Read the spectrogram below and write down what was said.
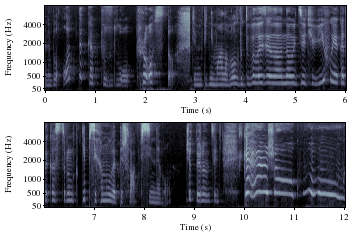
мене було от таке пузло, просто. Потім піднімала голову, дивилася на, на цю чувіху, яка така струнка. Я психанула, пішла в сінево. 14 кегешок! у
